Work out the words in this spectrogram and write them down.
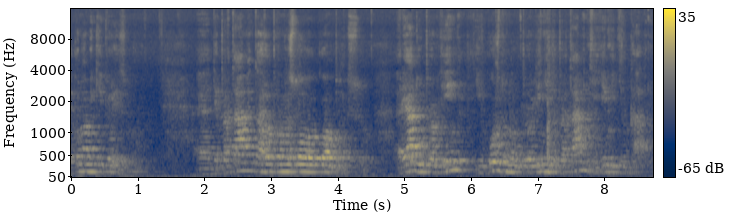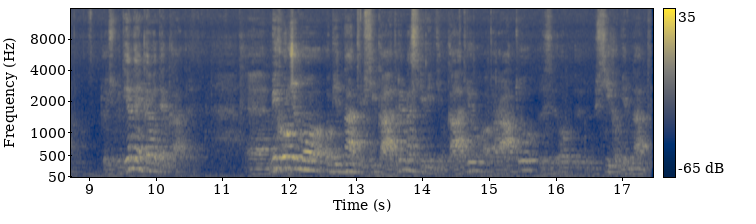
економіки і туризму, департамент агропромислового комплексу, ряд управлінь, і в кожному управлінні департаменті є відділ кадрів. Тобто людина, яка веде кадри. Е, Ми хочемо об'єднати всі кадри, у нас є відділ кадрів, апарату, всіх об'єднати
